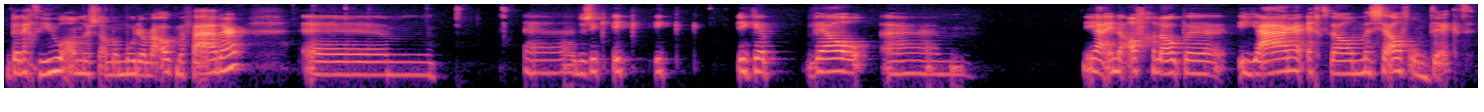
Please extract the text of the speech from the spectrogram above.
ben echt heel anders dan mijn moeder, maar ook mijn vader. Ehm, dus ik, ik, ik, ik heb wel um, ja, in de afgelopen jaren echt wel mezelf ontdekt.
